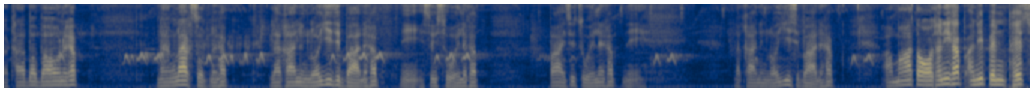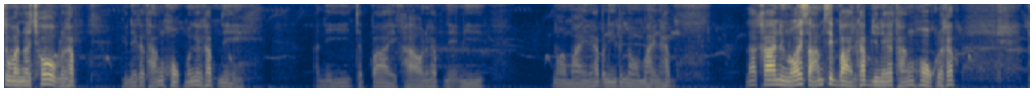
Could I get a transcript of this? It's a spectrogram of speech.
ราคาเบาๆนะครับ นางลากสดนะครับ ราคา 120 บาทนะครับนี่สวยๆเลยครับ ป้ายสวยๆเลยครับนี่ราคา 120 บาทนะครับ เอามาต่อทางนี้ครับ อันนี้เป็นเพชรสุวรรณโชคนะครับ อยู่ในกระถาง6เหมือนกันครับนี่อันนี้จะป้ายขาวนะครับนี่มีหน่อไม้นะครับ อันนี้เป็นหน่อไม้นะครับ ราคา 130 บาทครับอยู่ในกระถาง6นะครับ เพ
